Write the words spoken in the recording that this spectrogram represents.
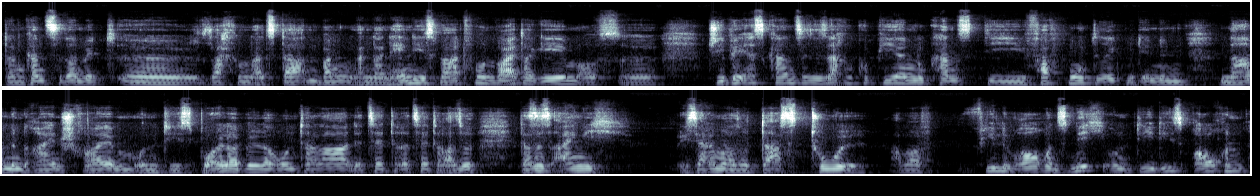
Dann kannst du damit äh, Sachen als Datenbanken an dein Handy, Smartphone weitergeben. Aufs äh, GPS kannst du die Sachen kopieren. Du kannst die Fachpunkte direkt mit in den Namen reinschreiben und die Spoilerbilder runterladen, etc. etc. Also das ist eigentlich, ich sage immer so, das Tool. Aber viele brauchen es nicht und die, die es brauchen,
